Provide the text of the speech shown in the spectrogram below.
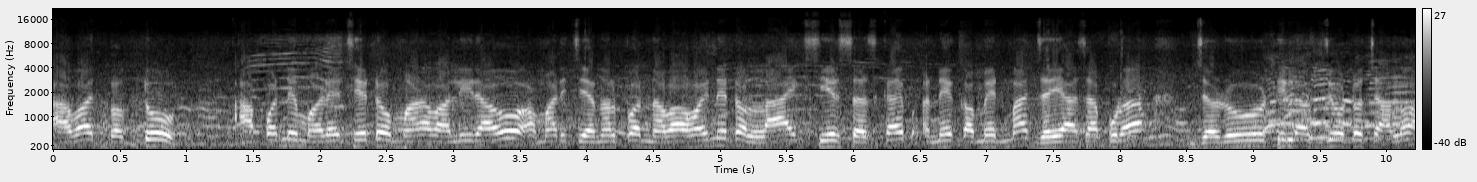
આવા જ ભક્તો આપણને મળે છે તો મારા વાલીરાઓ, અમારી ચેનલ પર નવા હોય ને તો લાઈક, શેર સબસ્ક્રાઈબ અને કમેન્ટમાં જય આશાપુરા જરૂરથી લખજો. તો ચાલો.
